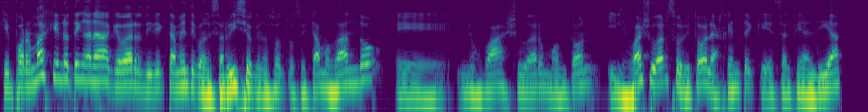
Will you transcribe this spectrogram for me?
que por más que no tenga nada que ver directamente con el servicio que nosotros estamos dando, eh, nos va a ayudar un montón y les va a ayudar sobre todo a la gente que es al final del día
